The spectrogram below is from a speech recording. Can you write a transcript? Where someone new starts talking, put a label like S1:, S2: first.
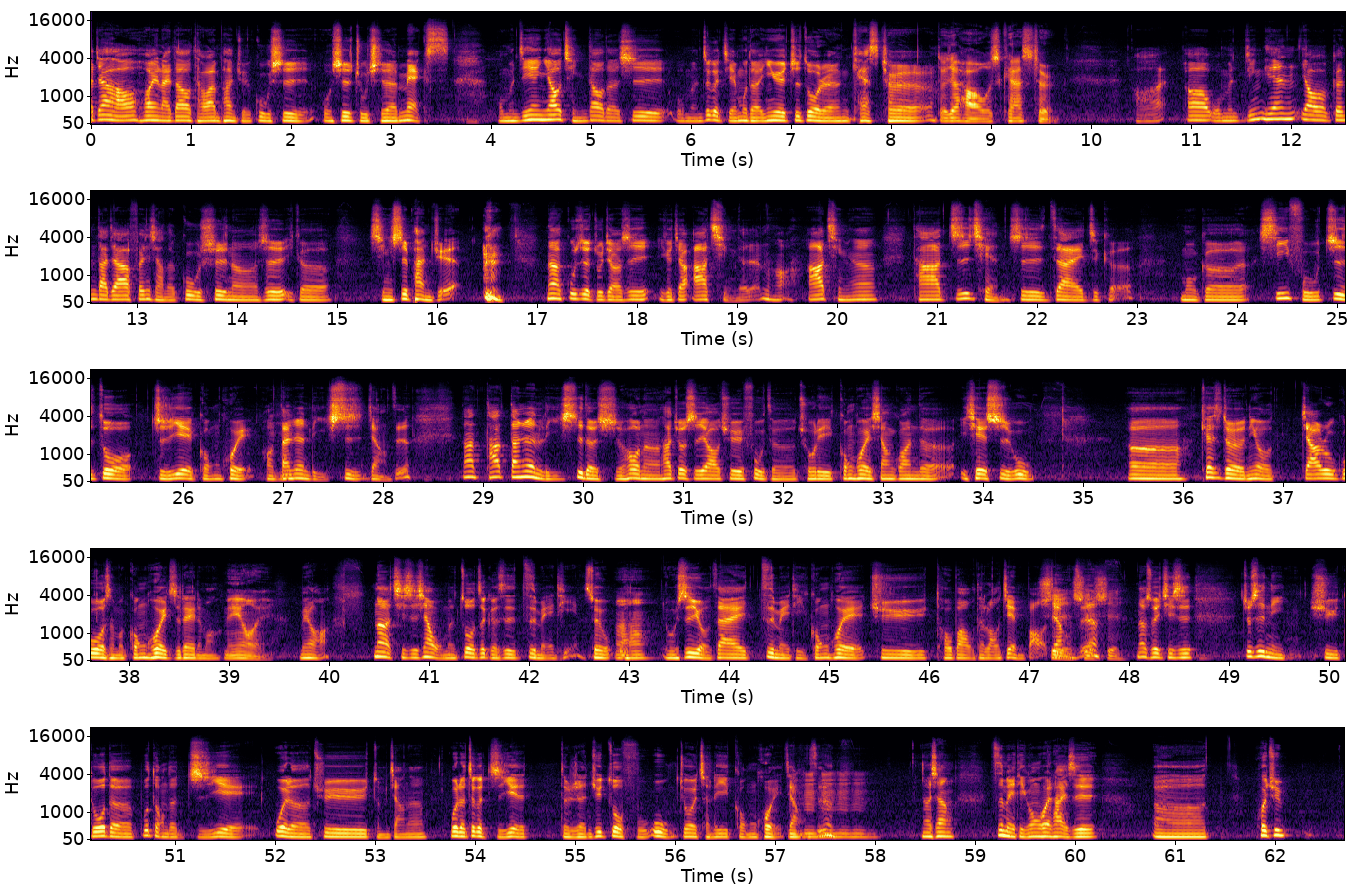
S1: 大家好，欢迎来到台湾判决故事，我是主持人 Max。我们今天邀请到的是我们这个节目的音乐制作人 Caster。
S2: 大家好，我是 Caster。
S1: 好啊，呃，我们今天要跟大家分享的故事呢，是一个刑事判决。那故事的主角是一个叫阿晴的人哈。阿晴呢，他之前是在这个某个西服制作职业工会哦担任理事这样子。那他担任理事的时候呢，他就是要去负责处理工会相关的一切事务。呃，Caster，你有加入过什么工会之类的吗？
S2: 没有诶、欸，
S1: 没有啊。那其实像我们做这个是自媒体，所以我、uh-huh. 我是有在自媒体工会去投保我的劳健保这样子。
S2: 是是是。
S1: 那所以其实就是你许多的不同的职业，为了去怎么讲呢？为了这个职业的人去做服务，就会成立工会这样子。嗯嗯嗯。那像自媒体工会，它也是呃会去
